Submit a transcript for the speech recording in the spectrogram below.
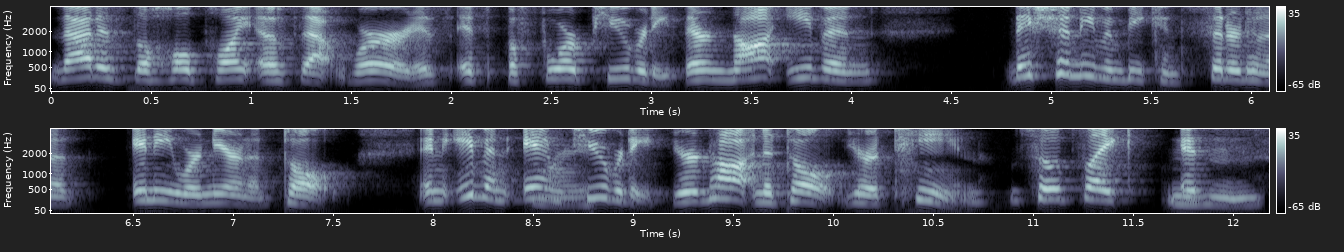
that is the whole point of that word is it's before puberty. They're not even they shouldn't even be considered an, anywhere near an adult. And even in right. puberty, you're not an adult, you're a teen. So it's like, mm-hmm. it's,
